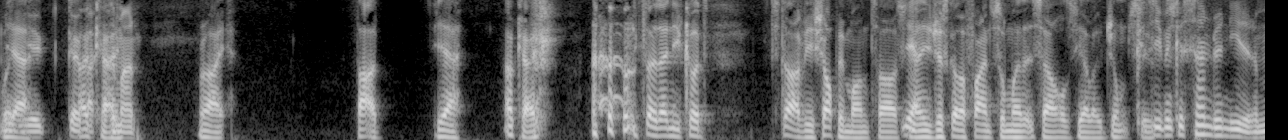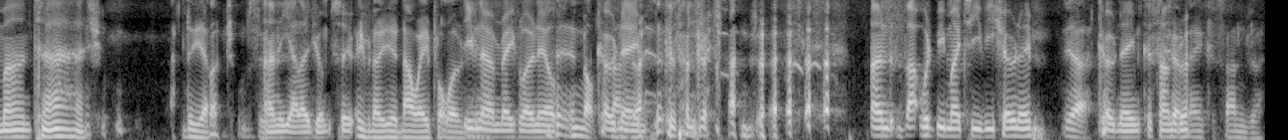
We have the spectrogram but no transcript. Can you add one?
when Yeah. you go back as a man. right? That, yeah, okay. so then you could still have your shopping montage, Yeah. and then you just got to find somewhere that sells yellow jumpsuits. even Cassandra needed a montage the yellow jumpsuit, and a yellow jumpsuit. even though you're now April O'Neil. Even though I'm Rachel O'Neill, Not code name Cassandra, Cassandra. And that would be my TV show name, yeah, code name Cassandra. Codename Cassandra.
